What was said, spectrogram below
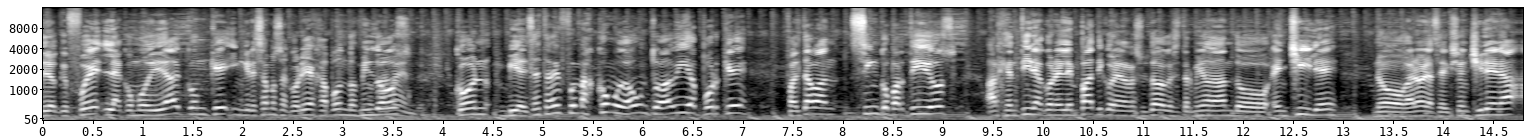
de lo que fue la comodidad con que ingresamos a Corea-Japón 2002 con Bielsa. Esta vez fue más cómodo aún todavía porque faltaban cinco partidos. Argentina con el empate y con el resultado que se terminó dando en Chile. No ganó la selección chilena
